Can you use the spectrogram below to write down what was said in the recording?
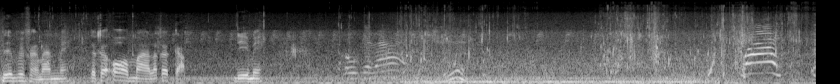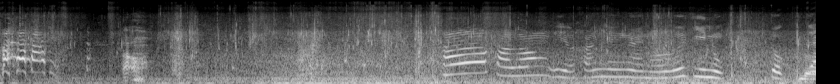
เดินไปฝั่งนั้นไหม แล้วก็อ้อมมาแล้วก็กลับ ดีไหมโอเคได้ อุ๊ยว้าย เอ้า พ่อขอลองอีกครั้งหนึงไง นะเมื่อกี้หนูตกใจ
